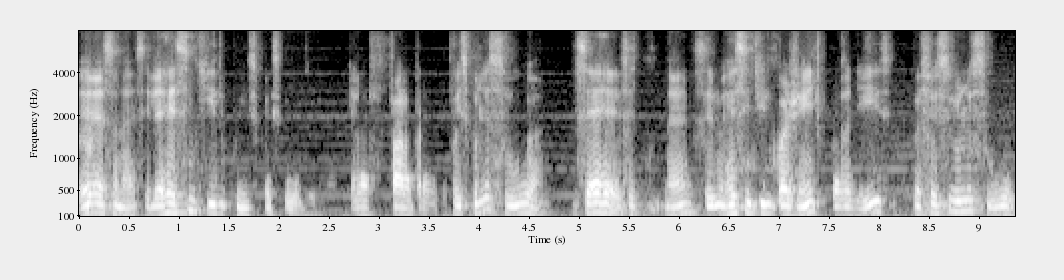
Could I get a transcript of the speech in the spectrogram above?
é essa, né? Se ele é ressentido com isso, com a escolha dele. Que ela fala pra ele, foi escolha sua. Você é, você, né? Você é ressentido com a gente por causa disso, mas foi escolha sua.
